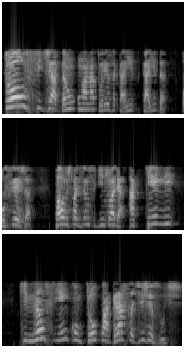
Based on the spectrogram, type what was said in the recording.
trouxe de Adão uma natureza caída. Ou seja, Paulo está dizendo o seguinte, olha, aquele que não se encontrou com a graça de Jesus,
